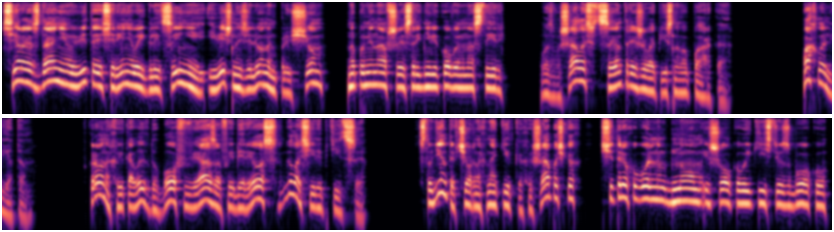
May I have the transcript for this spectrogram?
Серое здание, увитое сиреневой глицинией и вечно зеленым плющом, напоминавшая средневековый монастырь, возвышалась в центре живописного парка. Пахло летом. В кронах вековых дубов, вязов и берез голосили птицы. Студенты в черных накидках и шапочках с четырехугольным дном и шелковой кистью сбоку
